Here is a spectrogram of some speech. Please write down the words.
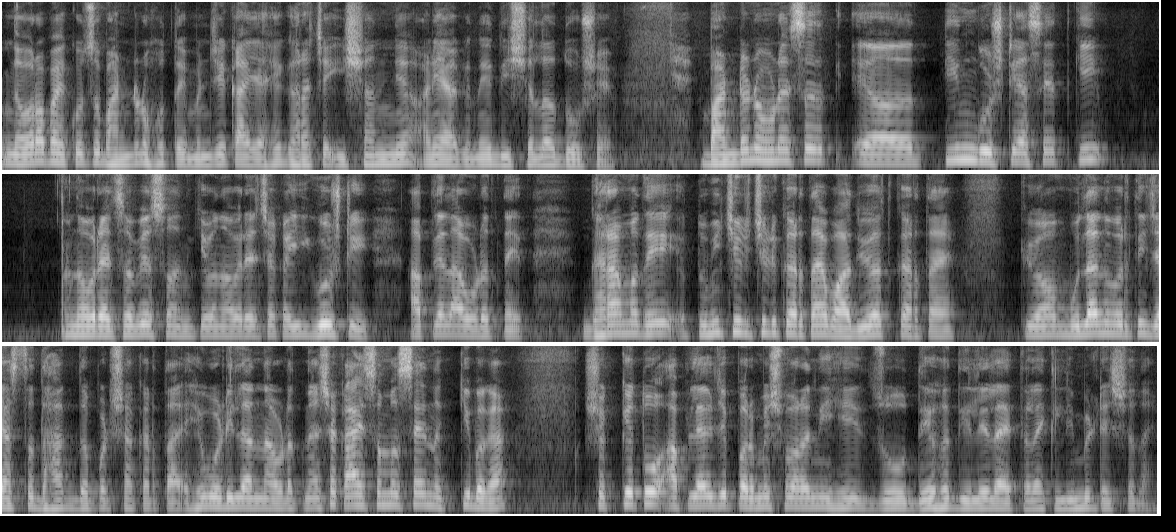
नवरा बायकोचं भांडण होतं आहे म्हणजे काय आहे? घराच्या ईशान्य आणि आग्नेय दिशेला दोष आहे. भांडणं होण्याचं तीन गोष्टी असे आहेत की नवऱ्याचं व्यसन किंवा नवऱ्याच्या काही गोष्टी आपल्याला आवडत नाहीत. घरामध्ये तुम्ही चिडचिड करताय वादविवाद करताय किंवा मुलांवरती जास्त धाक दपटशा करताय हे वडिलांना आवडत नाही. अशा काय समस्या आहे? नक्की बघा. शक्यतो आपल्याला जे परमेश्वरांनी हे जो देह दिलेला आहे त्याला एक लिमिटेशन आहे.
